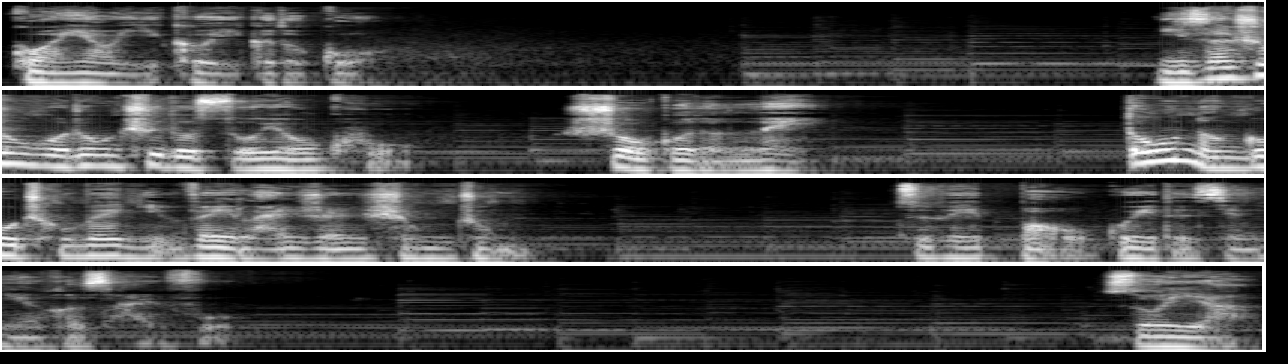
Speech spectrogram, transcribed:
关要一个一个的过。你在生活中吃的所有苦，受过的累，都能够成为你未来人生中最为宝贵的经验和财富。所以啊，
